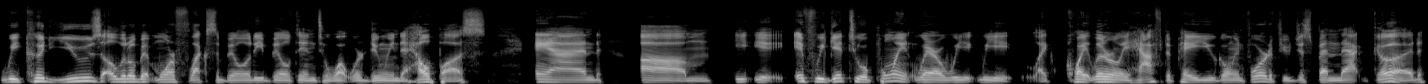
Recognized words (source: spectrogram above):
We could use a little bit more flexibility built into what we're doing to help us." And um, if we get to a point where we we like quite literally have to pay you going forward if you've just been that good,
